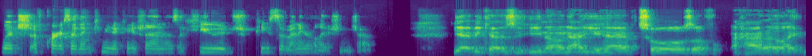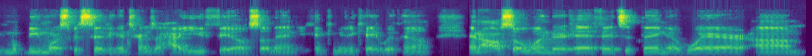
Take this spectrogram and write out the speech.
Which, of course, I think communication is a huge piece of any relationship. Yeah, because you know now you have tools of how to like be more specific in terms of how you feel, so then you can communicate with him. And I also wonder if it's a thing of where, um,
